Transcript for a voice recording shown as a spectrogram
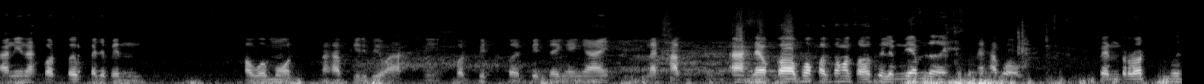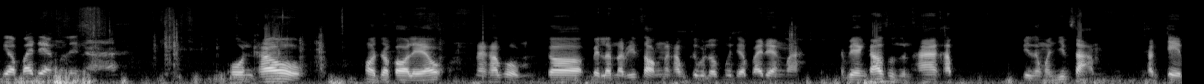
อันนี้นะกดปุ๊บก็จะเป็น power mode นะครับ PWR นี่กดปิดเปิดปิดได้ง่าย ๆนะครับอะแล้วก็พวกคอนโซลคอนโซลก็คือเลี่ยมๆเลยนะครับผมเป็นรถมือเดียวป้ายแดงมาเลยนะ โอนเข้าอจกแล้วนะครับ ผมก็เป็นลำดับที่สองนะครับ คือเป็นรถมือเดียวป้ายแดงมาทะเบียน 9005 ครับปี2023 ชัดเจน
